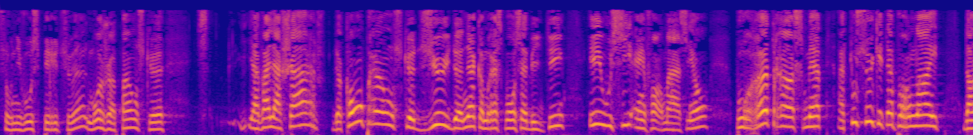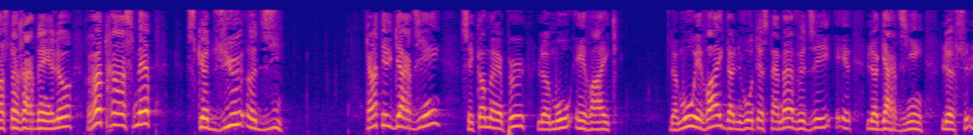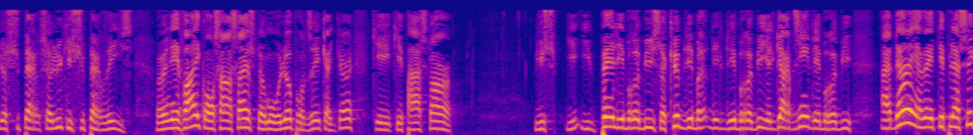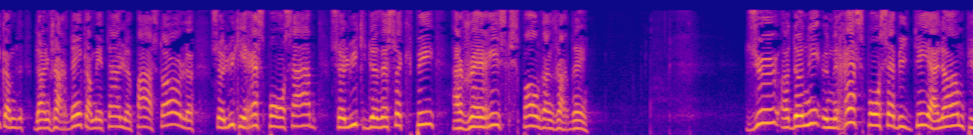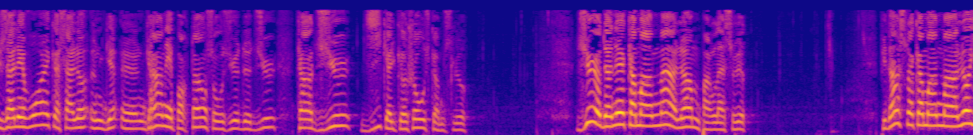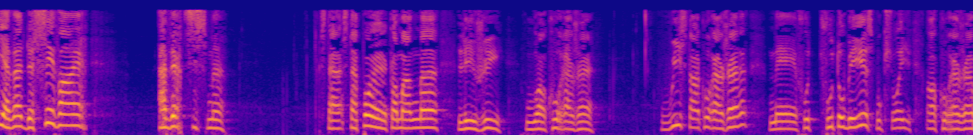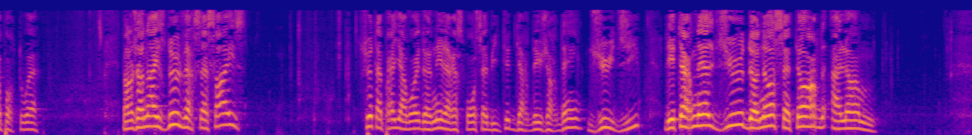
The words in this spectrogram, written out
au niveau spirituel, moi je pense que il avait la charge de comprendre ce que Dieu lui donnait comme responsabilité et aussi information pour retransmettre à tous ceux qui étaient pour naître dans ce jardin-là, retransmettre ce que Dieu a dit. Quand tu es le gardien, c'est comme un peu le mot évêque. Le mot évêque dans le Nouveau Testament veut dire le gardien, le, celui qui supervise. Un évêque, on s'en sert ce mot-là pour dire quelqu'un qui est, pasteur. Il, paie les brebis, il s'occupe des, brebis, il est le gardien des brebis. Adam il avait été placé comme dans le jardin comme étant le pasteur, celui qui est responsable, celui qui devait s'occuper à gérer ce qui se passe dans le jardin. Dieu a donné une responsabilité à l'homme, puis vous allez voir que ça a une, grande importance aux yeux de Dieu quand Dieu dit quelque chose comme cela. Dieu a donné un commandement à l'homme par la suite. Puis dans ce commandement-là, il y avait de sévères avertissements. C'était pas un commandement léger ou encourageant. Oui, c'est encourageant, mais faut, faut t'obéir pour qu'il soit encourageant pour toi. Dans Genèse 2, le verset 16, tout de suite après y avoir donné la responsabilité de garder le jardin, Dieu dit, l'Éternel Dieu donna cet ordre à l'homme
